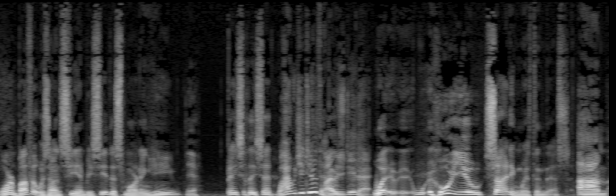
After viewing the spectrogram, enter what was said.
Warren Buffett was on CNBC this morning. He Yeah. basically said, "Why would you do that? Why would you do that? What? Who are you siding with in this?" Um,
